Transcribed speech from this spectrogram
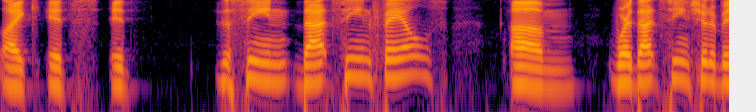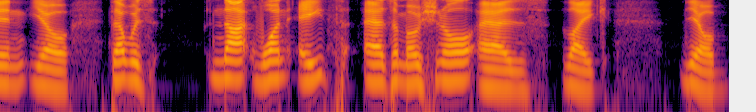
Like it's it the scene that scene fails. Um, where that scene should have been, you know, that was not one eighth as emotional as like you know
